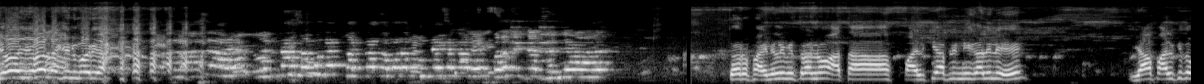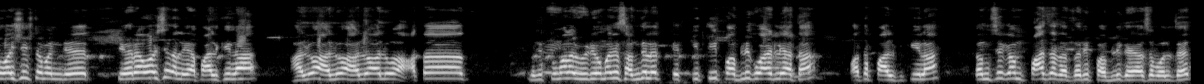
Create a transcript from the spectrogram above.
यो यो लगीन मोर्या. तर फायनली मित्रांनो आता पालखी आपली निघालेली आहे. या पालखीचं वैशिष्ट्य म्हणजे तेरा वर्ष झाले या पालखीला. हलू हलू हलू हलू. आता म्हणजे तुम्हाला व्हिडिओमध्ये समजेल की किती पब्लिक वाढली आता. आता पालखीला कम से कम पाच हजार तरी पब्लिक आहे असं बोलत आहेत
